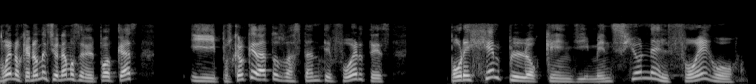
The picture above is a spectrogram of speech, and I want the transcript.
bueno, que no mencionamos en el podcast, y pues creo que datos bastante fuertes. Por ejemplo, Kenji menciona el fuego.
